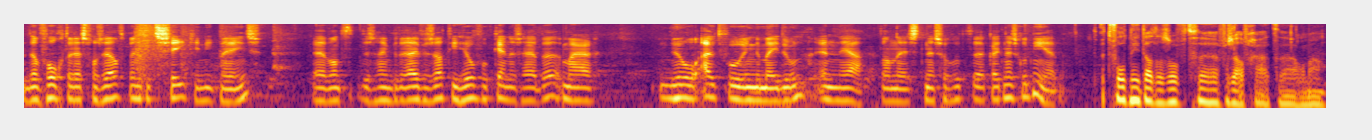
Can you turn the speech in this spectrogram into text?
dan volgt de rest vanzelf, ben ik het zeker niet mee eens. Eh, want er zijn bedrijven zat die heel veel kennis hebben, maar nul uitvoering ermee doen. En ja, dan is het net zo goed, eh, kan je het net zo goed niet hebben. Het voelt niet dat alsof het eh, vanzelf gaat allemaal.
